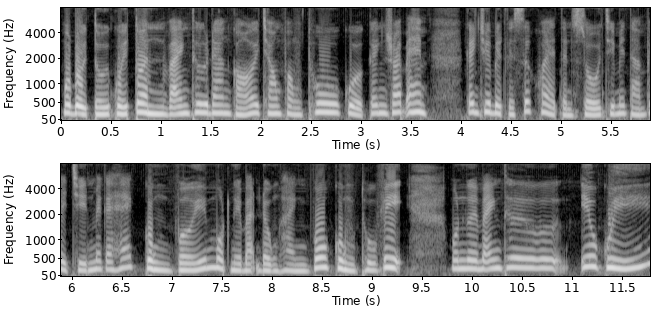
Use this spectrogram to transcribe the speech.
Một buổi tối cuối tuần và anh Thư đang có ở trong phòng thu của kênh Rap Em, kênh chuyên biệt về sức khỏe tần số 98,9 MHz cùng với một người bạn đồng hành vô cùng thú vị. Một người mà anh Thư yêu quý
